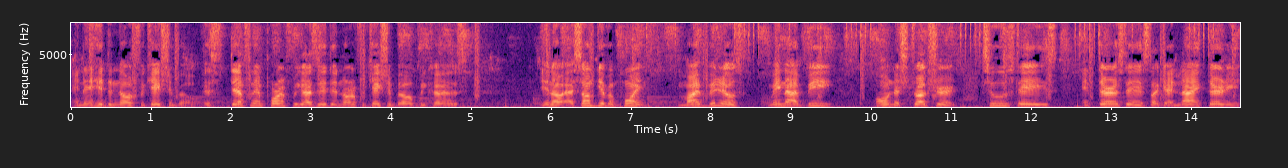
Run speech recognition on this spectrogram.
and then hit the notification bell. It's definitely important for you guys to hit the notification bell because you know at some given point my videos may not be on the structured Tuesdays and Thursdays like at 9:30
